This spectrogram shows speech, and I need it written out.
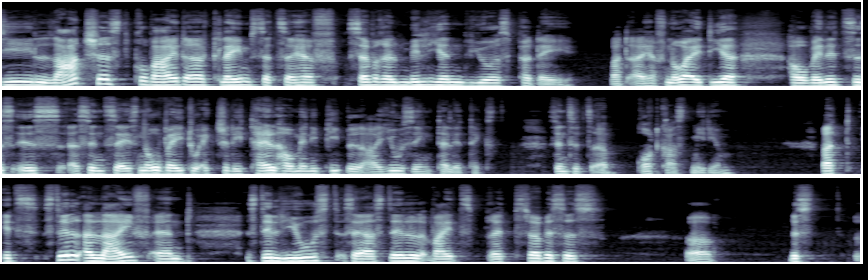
the largest provider claims that they have several million viewers per day, but I have no idea how valid this is uh, since there is no way to actually tell how many people are using teletext since it's a broadcast medium. But it's still alive and still used. There are still widespread services uh, with uh,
